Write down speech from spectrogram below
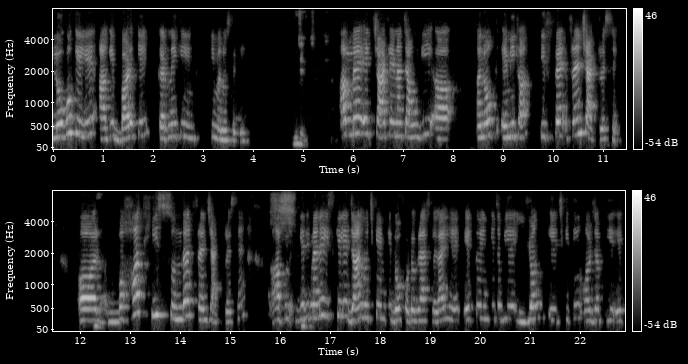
लोगों के लिए आगे बढ़ के करने की इनकी मनोस्थिति। जी अब मैं एक चार्ट लेना चाहूँगी अनोक एमी का ये फ्रेंच एक्ट्रेस है और। बहुत ही सुंदर फ्रेंच एक्ट्रेस है आप, यदि मैंने इसके लिए जानबूझ के इनकी दो फोटोग्राफ्स लगाई है, एक तो इनकी जब ये यंग एज की थी और जब ये एक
